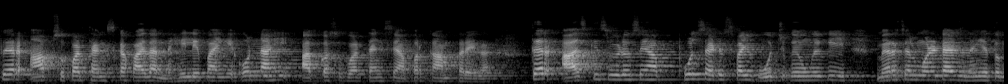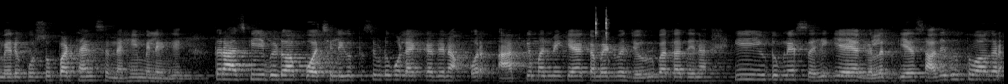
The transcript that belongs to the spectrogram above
तो यार आप सुपर थैंक्स का फ़ायदा नहीं ले पाएँगे और ना ही आपका सुपर थैंक्स यहाँ पर काम करेगा। सर आज की इस वीडियो से आप फुल सेटिस्फाई हो चुके होंगे कि मेरा चैनल मोनेटाइज नहीं है तो मेरे को सुपर थैंक्स नहीं मिलेंगे। तो आज की ये वीडियो आपको अच्छी लगी तो इस वीडियो को लाइक कर देना और आपके मन में क्या है कमेंट में ज़रूर बता देना कि यूट्यूब ने सही किया या गलत किया साथ ही दोस्तों, अगर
